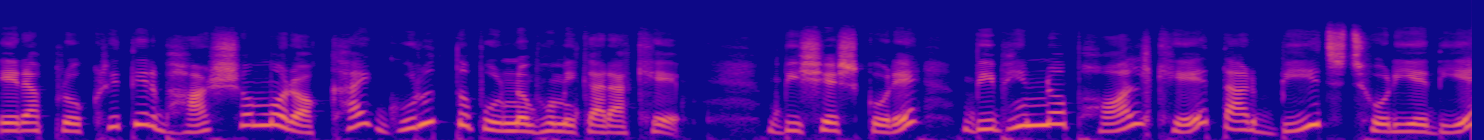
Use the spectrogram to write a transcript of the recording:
এরা প্রকৃতির ভারসাম্য রক্ষায় গুরুত্বপূর্ণ ভূমিকা রাখে। বিশেষ করে বিভিন্ন ফল খেয়ে তার বীজ ছড়িয়ে দিয়ে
